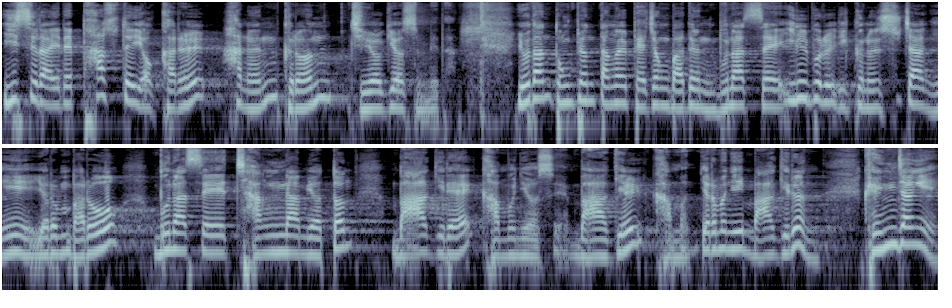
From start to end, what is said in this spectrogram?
이스라엘의 파수대 역할을 하는 그런 지역이었습니다. 요단 동편 땅을 배정받은 문하세 일부를 이끄는 수장이 여러분 바로 문하세의 장남이었던 마길의 가문이었어요. 마길 가문. 여러분 이 마길은 굉장히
